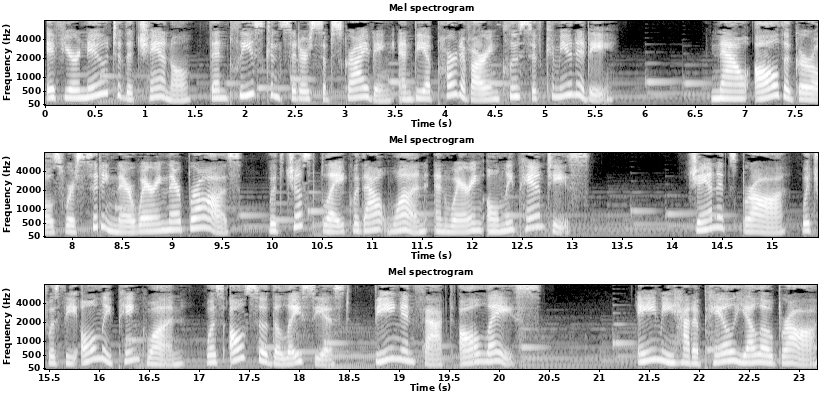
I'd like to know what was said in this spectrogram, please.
if you're new to the channel, then please consider subscribing and be a part of our inclusive community. Now all the girls were sitting there wearing their bras, with just Blake without one and wearing only panties. Janet's bra, which was the only pink one, was also the laciest, being in fact all lace. Amy had a pale yellow bra,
